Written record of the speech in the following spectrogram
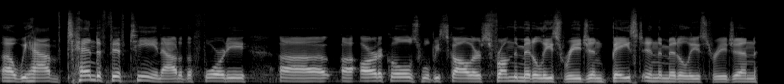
uh, we have 10 to 15 out of the 40 uh, uh, articles will be scholars from the Middle East region, based in the Middle East region.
